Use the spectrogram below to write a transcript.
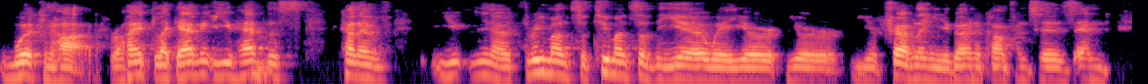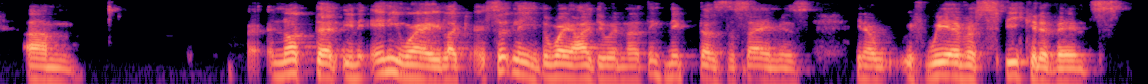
working hard, right? Like having you have this kind of you you know three months or two months of the year where you're you're you're traveling, you're going to conferences, and um, not that in any way like certainly the way i do it and i think nick does the same is you know if we ever speak at events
